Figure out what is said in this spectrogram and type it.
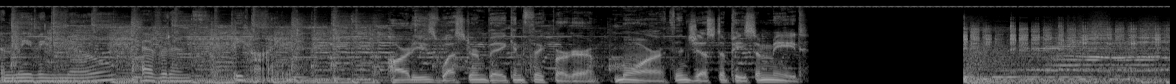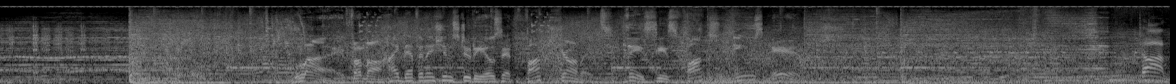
and leaving no evidence behind. Hardee's Western Bacon Thick Burger. More than just a piece of meat. Live from the high definition studios at Fox Charlotte, this is Fox News Edge. Tom,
